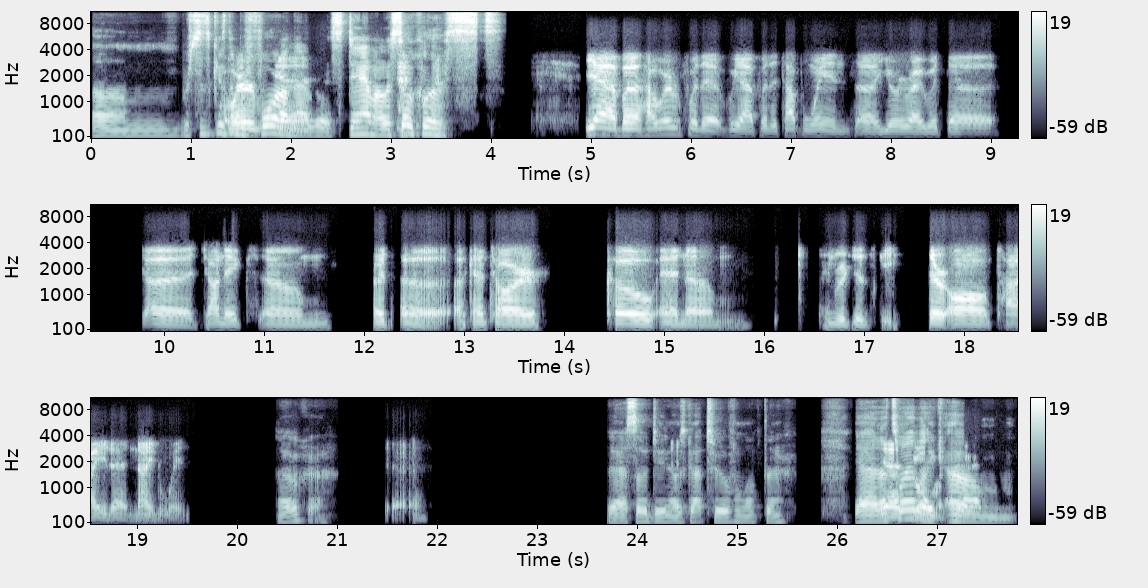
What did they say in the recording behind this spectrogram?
Um, Rucinski's number However, 4 on that list. Damn, I was so close. yeah. But however, for the yeah for the top wins, uh, you were right with the uh um, uh, uh Alcantara, Koo, and um and Rucinski. They're all tied at nine wins. Oh, okay. Yeah, Yeah, so Dino's got 2 of them up there. Yeah, that's yeah, why, two of 'em up like, um,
